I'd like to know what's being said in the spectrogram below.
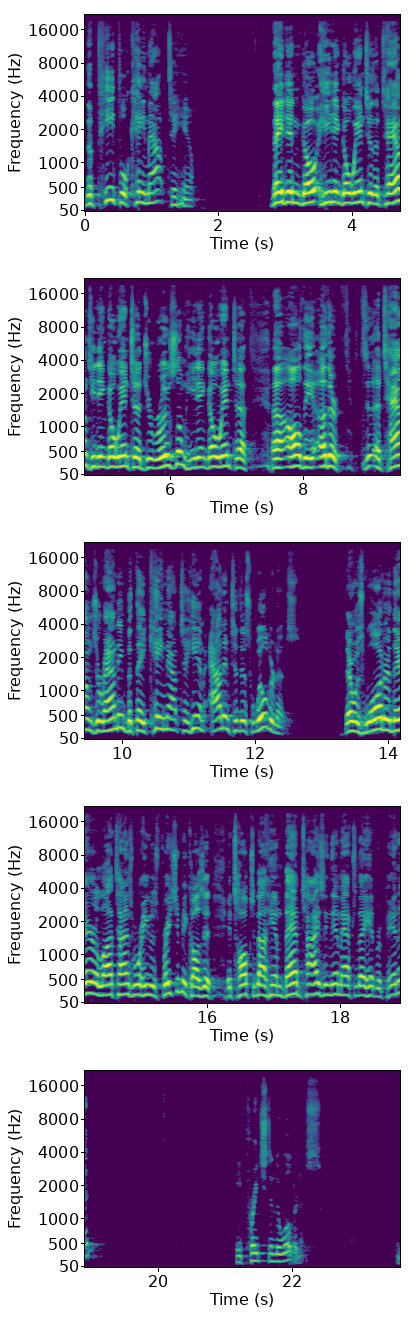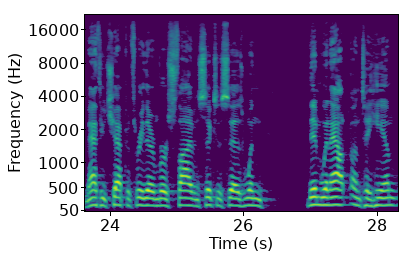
the people came out to him. They didn't go, he didn't go into the towns. He didn't go into Jerusalem. He didn't go into uh, all the other uh, towns around him, but they came out to him, out into this wilderness. There was water there a lot of times where he was preaching because it, it talks about him baptizing them after they had repented. He preached in the wilderness. In Matthew chapter 3, there in verse 5 and 6, it says, When then went out unto him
